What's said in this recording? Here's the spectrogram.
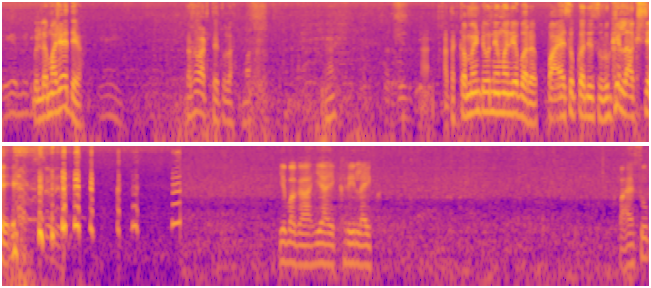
बिल्डर मजा येते का? कसं वाटतंय तुला? आता कमेंट येऊन ये म्हणजे बरं. पायासूप कधी सुरू केलं अक्षय? हे बघा ही आहे खरी लाईफ पायासूप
